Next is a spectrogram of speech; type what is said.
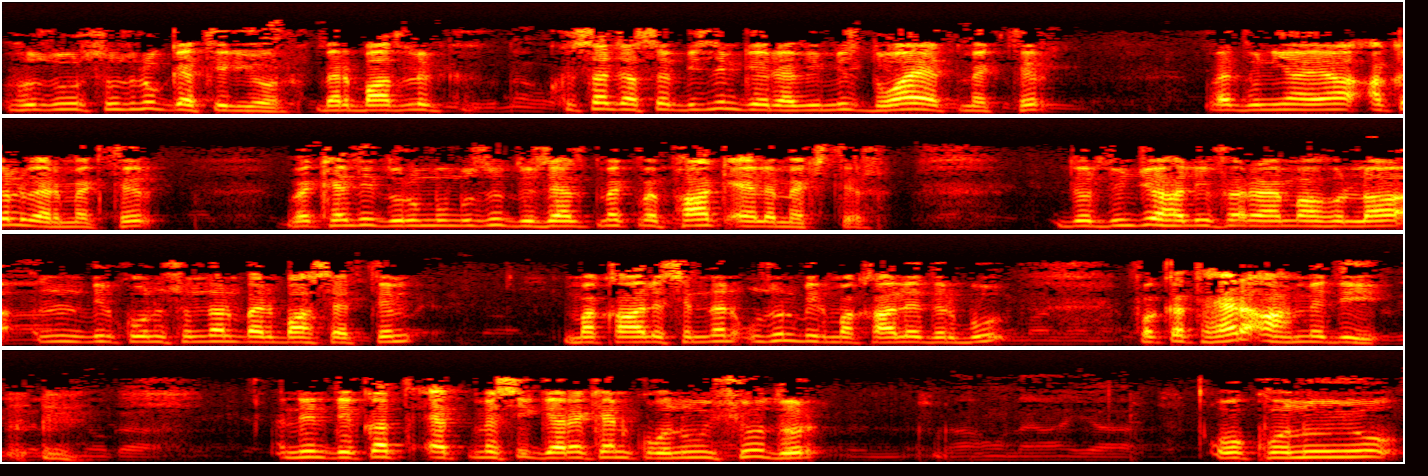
huzursuzluk getiriyor. Berbatlık kısacası bizim görevimiz dua etmektir ve dünyaya akıl vermektir ve kendi durumumuzu düzeltmek ve pak eylemektir. Dördüncü halife Rehmahullah'ın bir konusundan ben bahsettim. Makalesinden uzun bir makaledir bu. Fakat her Ahmedi'nin dikkat etmesi gereken konu şudur o konuyu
